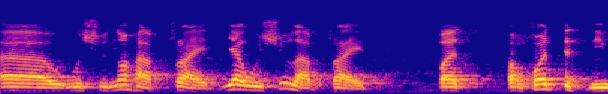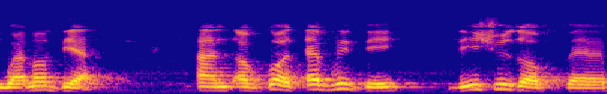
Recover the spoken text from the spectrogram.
uh, we should not have tried. Yeah, we should have tried. But unfortunately, we are not there. And of course, every day, the issues of uh,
